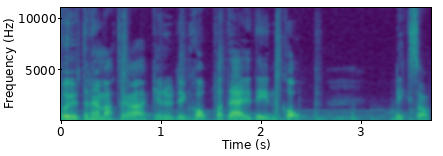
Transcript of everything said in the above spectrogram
få ut den här matriarken ur din kropp, för att det är ju din kropp. Liksom.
